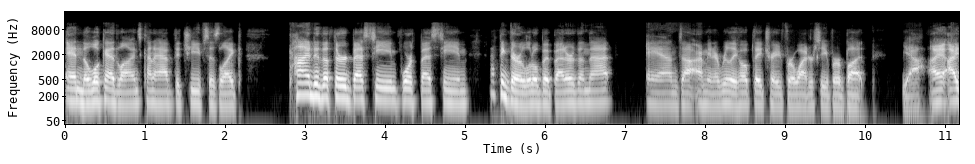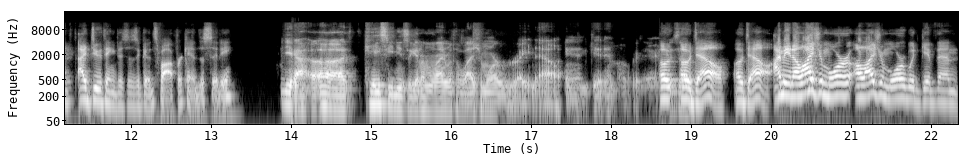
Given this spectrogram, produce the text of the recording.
And the look ahead lines kind of have the Chiefs as like kind of the third best team, fourth best team. I think they're a little bit better than that. And uh, I mean, I really hope they trade for a wide receiver. But yeah, I, I, I do think this is a good spot for Kansas City. Yeah, uh, Casey needs to get on the line with Elijah Moore right now and get him over there. Oh, Odell, Odell. I mean, Elijah Moore. Elijah Moore would give them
